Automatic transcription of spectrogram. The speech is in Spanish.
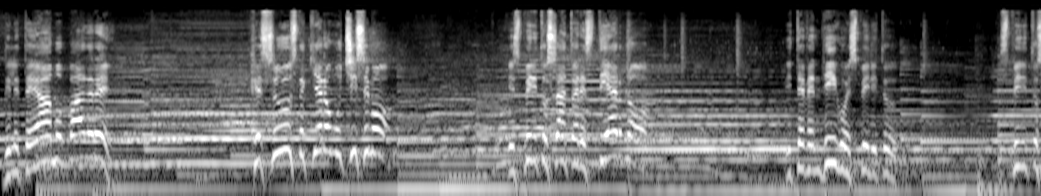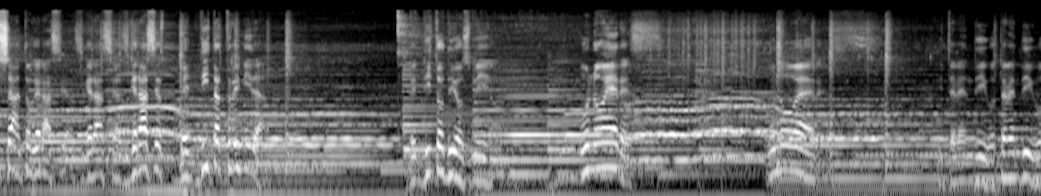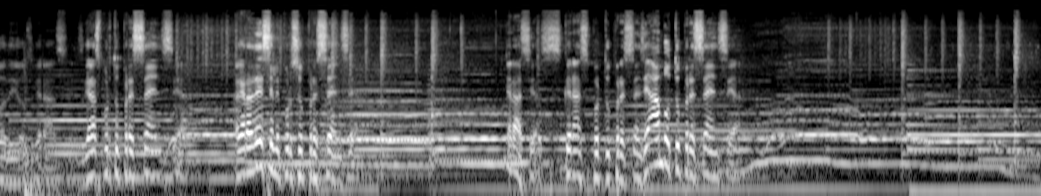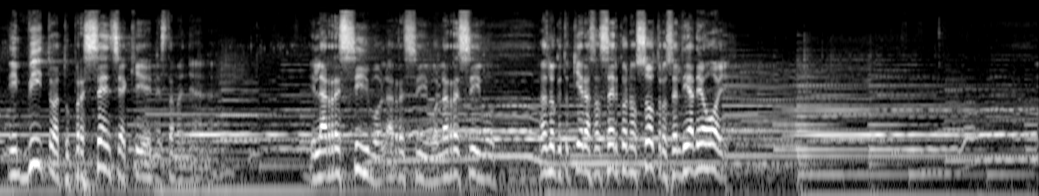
Dile, te amo, Padre. Jesús, te quiero muchísimo. Espíritu Santo, eres tierno. Y te bendigo, Espíritu. Espíritu Santo, gracias, gracias, gracias. Bendita Trinidad. Bendito Dios mío. Uno eres. Uno eres. Y te bendigo, te bendigo, Dios. Gracias. Gracias por tu presencia. Agradecele por su presencia. Gracias, gracias por tu presencia. Amo tu presencia. Invito a tu presencia aquí en esta mañana. Y la recibo, la recibo, la recibo. Haz lo que tú quieras hacer con nosotros el día de hoy.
